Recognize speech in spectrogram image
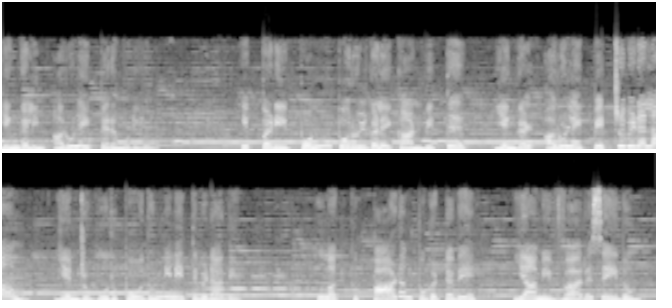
எங்களின் அருளை பெற முடியும். இப்படி பொன் பொருள்களை காண்பித்து எங்கள் அருளை பெற்றுவிடலாம் என்று ஒருபோதும் நினைத்து விடாதே உமக்கு பாடம் புகட்டவே யாம் இவ்வாறு செய்தோம்.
